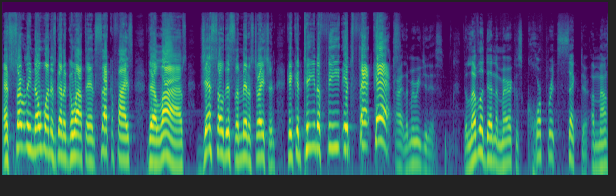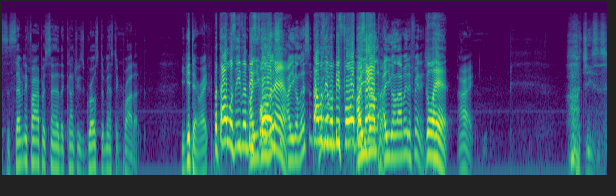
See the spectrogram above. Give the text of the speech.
and certainly no one is going to go out there and sacrifice their lives just so this administration can continue to feed its fat cats. All right, let me read you this. The level of debt in America's corporate sector amounts to 75% of the country's gross domestic product. You get that, right? But that was even before now. Are you going to listen? That was even before are this you happened. Gonna, are you going to allow me to finish? Go ahead. All right. Oh, Jesus.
